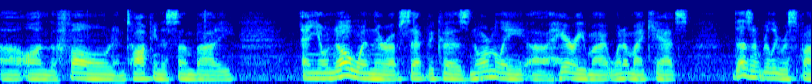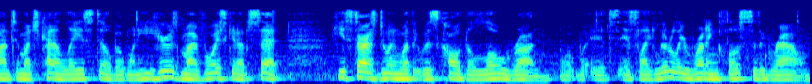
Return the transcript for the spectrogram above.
uh, on the phone and talking to somebody, and you'll know when they're upset because normally uh, Harry, my one of my cats, doesn't really respond too much, kind of lays still. But when he hears my voice get upset, he starts doing what was called the low run. It's it's like literally running close to the ground,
